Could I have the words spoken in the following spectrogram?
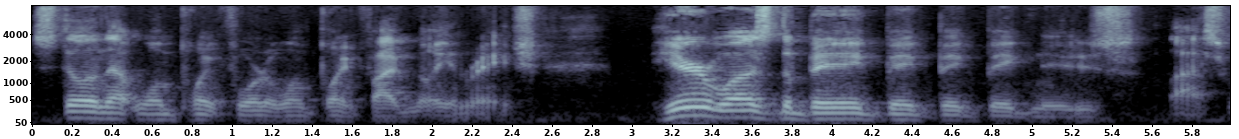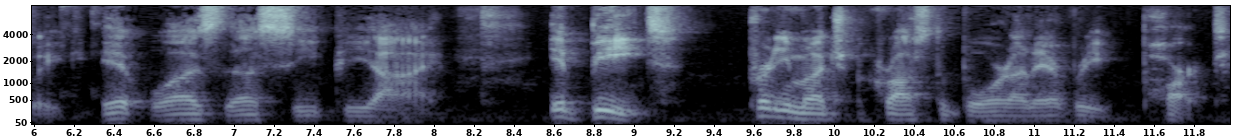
still in that 1.4 to 1.5 million range. Here was the big, big, big, big news last week. It was the CPI. It beat pretty much across the board on every part.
